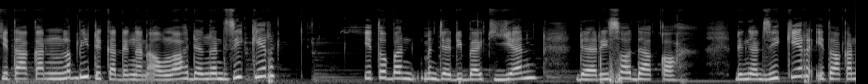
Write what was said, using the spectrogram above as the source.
kita akan lebih dekat dengan Allah. Dengan zikir itu menjadi bagian dari sodakoh. Dengan zikir itu akan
